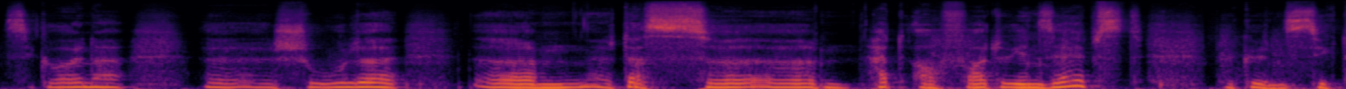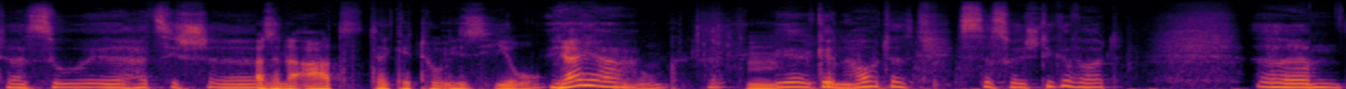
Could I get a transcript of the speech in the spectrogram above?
Zigeunerschule. Äh, ähm, das äh, hat auch Fortuin selbst begünstigt. Also er hat sich... Äh, also eine Art der Ghettoisierung? Ja, ja, hm. genau, das ist das richtige Wort. Ähm,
